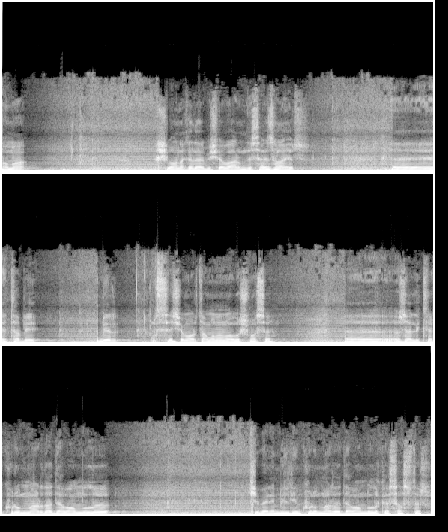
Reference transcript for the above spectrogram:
ama şu ana kadar bir şey var mı deseniz hayır. Ee, tabii bir seçim ortamının oluşması ee, özellikle kurumlarda devamlılığı ki benim bildiğim kurumlarda devamlılık esastır.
